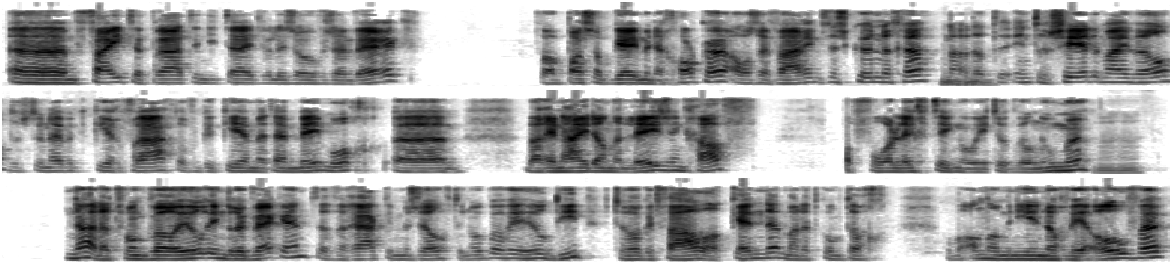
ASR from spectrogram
Ehm, feiten praat in die tijd wel eens over zijn werk. Van pas op gamen en gokken als ervaringsdeskundige. Nou, dat interesseerde mij wel. Dus toen heb ik een keer gevraagd of ik een keer met hem mee mocht. ehm, waarin hij dan een lezing gaf. Of voorlichting, hoe je het ook wil noemen. Nou, dat vond ik wel heel indrukwekkend. Dat raakte mezelf toen ook wel weer heel diep. Terwijl ik het verhaal al kende, maar dat komt toch op een andere manier nog weer over.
